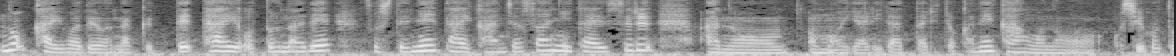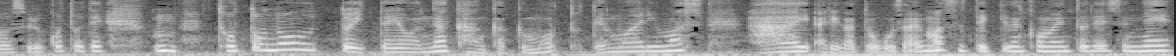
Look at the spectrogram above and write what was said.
の会話ではなくって、対大人で、そしてね、対患者さんに対する、あの、思いやりだったりとかね、看護のお仕事をすることで、うん、整うといったような感覚もとてもあります。はい、ありがとうございます。素敵なコメントですね。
